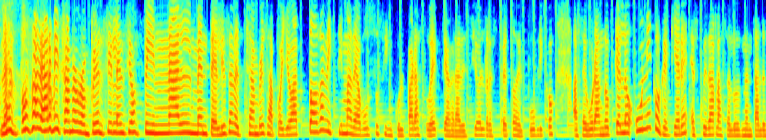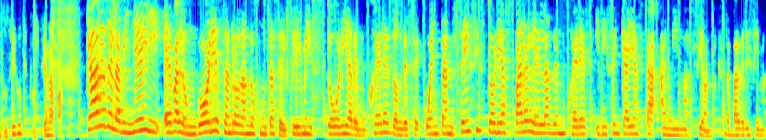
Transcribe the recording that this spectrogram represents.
La esposa de Armie Hammer rompió el silencio finalmente. Elizabeth Chambers apoyó a toda víctima de abuso sin culpar a su ex y agradeció el respeto del público, asegurando que lo único que quiere es cuidar la salud mental de sus hijos y pues tiene razón. Cara de la Viñé y Eva Longoria están rodando juntas el filme Historia de Mujeres, donde se cuentan seis historias paralelas de mujeres y dicen que hay hasta animación, que está padrísima.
